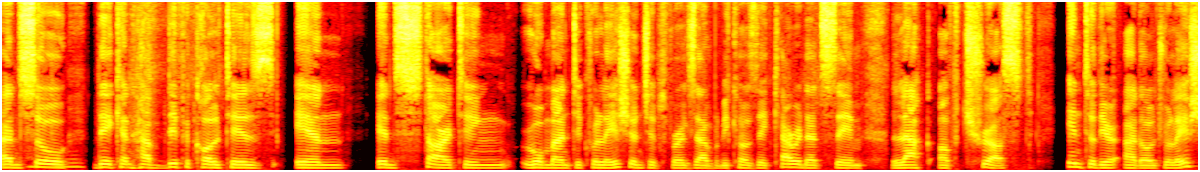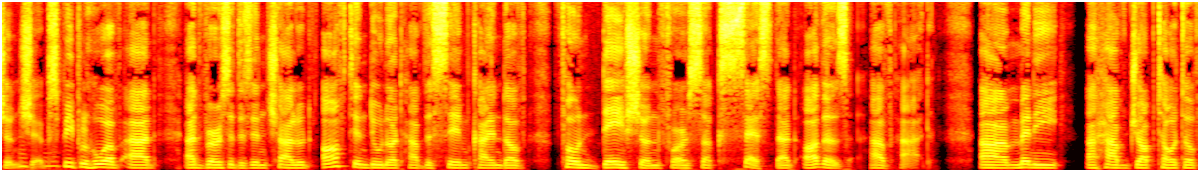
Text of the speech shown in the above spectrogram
And so mm-hmm. they can have difficulties in in starting romantic relationships, for example, because they carry that same lack of trust into their adult relationships. Mm-hmm. People who have had adversities in childhood often do not have the same kind of foundation for success that others have had. Uh, many uh, have dropped out of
